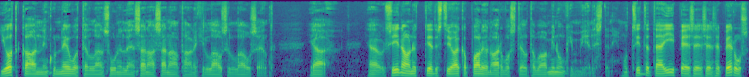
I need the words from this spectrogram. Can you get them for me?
jotka on niin kuin neuvotellaan suunnilleen sana sanalta ainakin lause lauseelta. Ja, ja siinä on nyt tietysti jo aika paljon arvosteltavaa minunkin mielestäni. Mutta sitten tämä IPCC, se perus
